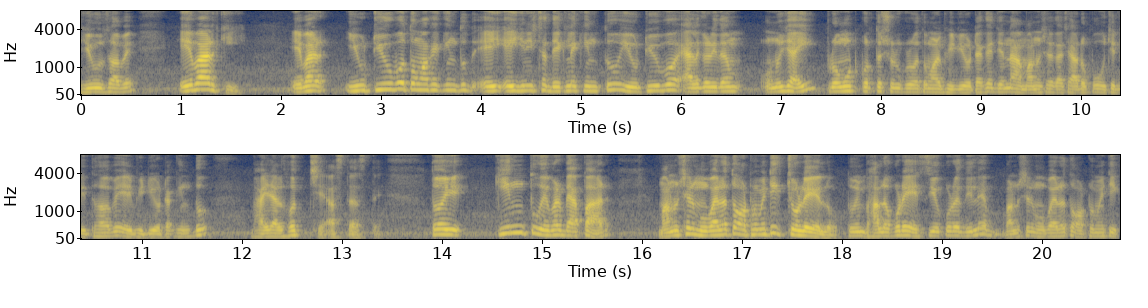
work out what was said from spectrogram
ভিউজ হবে। এবার কি? এবার ইউটিউবও তোমাকে কিন্তু এই এই জিনিসটা দেখলে কিন্তু ইউটিউবও অ্যালগোরিদম অনুযায়ী প্রমোট করতে শুরু করবে তোমার ভিডিওটাকে যে, না, মানুষের কাছে আরও পৌঁছে দিতে হবে, এই ভিডিওটা কিন্তু ভাইরাল হচ্ছে আস্তে আস্তে। তো কিন্তু এবার ব্যাপার, মানুষের মোবাইলে তো অটোমেটিক চলে এলো। তুমি ভালো করে এসিও করে দিলে মানুষের মোবাইলে তো অটোমেটিক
